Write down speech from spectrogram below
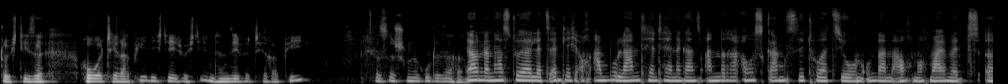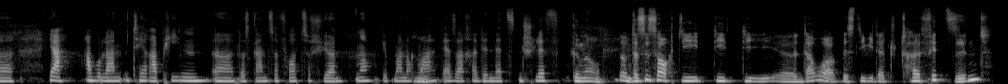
Durch diese hohe Therapiedichte, durch die intensive Therapie. Das ist schon eine gute Sache. Ja, und dann hast du ja letztendlich auch ambulant hinterher eine ganz andere Ausgangssituation, um dann auch nochmal mit äh, ja, ambulanten Therapien äh, das Ganze fortzuführen. Ne? Gibt man nochmal Genau. der Sache den letzten Schliff. Genau. Und das ist auch die, die, die äh, Dauer, bis die wieder total fit sind,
